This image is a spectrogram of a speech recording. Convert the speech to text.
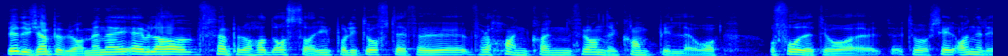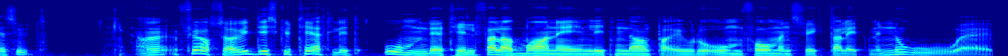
Så er det jo kjempebra. Men jeg, jeg ville ha eksempel, hatt Assar innpå litt oftere, for, for, han kan forandre kampbildet og, og få det til å, til å se annerledes ut. Før så har vi diskutert litt om det tilfellet at Brann er i en liten down-periode, om formen svikter litt. Men nå eh,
